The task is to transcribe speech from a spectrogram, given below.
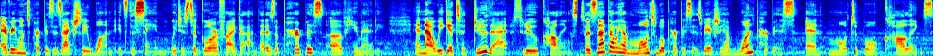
everyone's purpose, is actually one. It's the same, which is to glorify God. That is the purpose of humanity. And now we get to do that through callings. So it's not that we have multiple purposes, we actually have one purpose and multiple callings.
